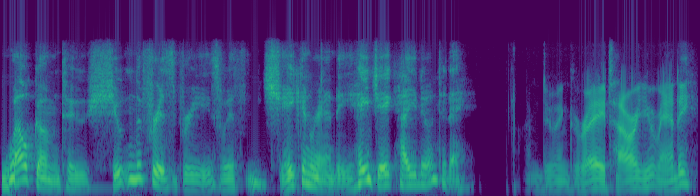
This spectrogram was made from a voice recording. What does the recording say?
Welcome to Shooting the Frisbees with Jake and Randy. Hey Jake, how you doing today? I'm doing great. How are you, Randy?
